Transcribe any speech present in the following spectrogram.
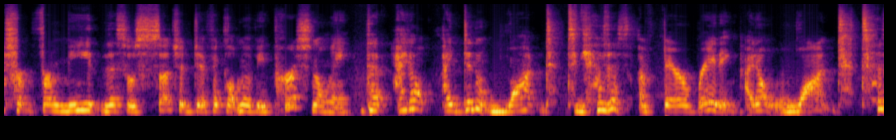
for, for me this was such a difficult movie personally that i don't i didn't want to give this a fair rating i don't want to,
